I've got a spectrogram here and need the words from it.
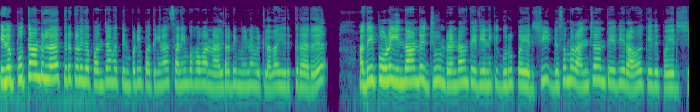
இந்த புத்தாண்டில் திருக்கணித பஞ்சாங்கத்தின்படி பார்த்தீங்கன்னா சனி பகவான் ஆல்ரெடி மீன வீட்டில் தான் இருக்கிறாரு. அதே போல் இந்த ஆண்டு ஜூன் ரெண்டாம் தேதி அன்னைக்கு குரு பயிற்சி டிசம்பர் அஞ்சாம் தேதி ராகுகேது பயிற்சி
